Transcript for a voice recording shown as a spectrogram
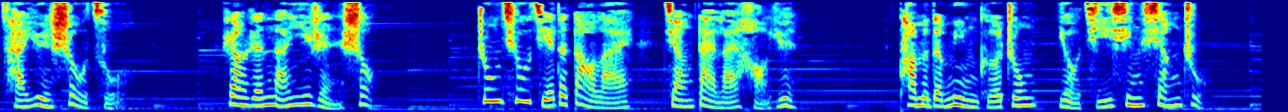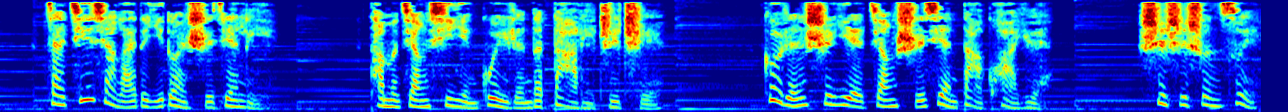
财运受阻，让人难以忍受。中秋节的到来将带来好运，他们的命格中有吉星相助，在接下来的一段时间里，他们将吸引贵人的大力支持，个人事业将实现大跨越，事事顺遂。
